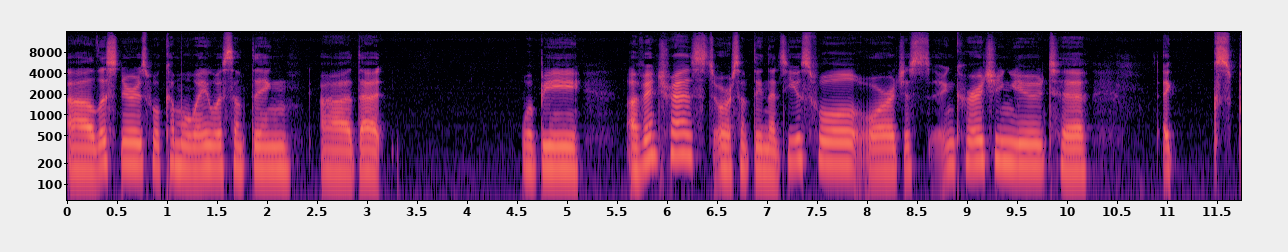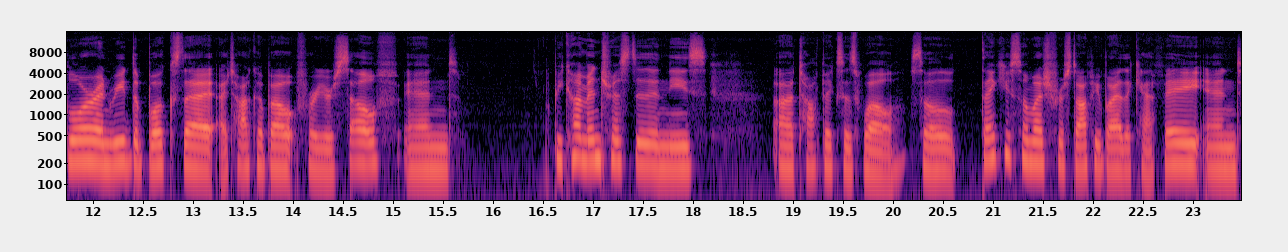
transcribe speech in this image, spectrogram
uh, listeners will come away with something uh, that will be of interest or something that's useful or just encouraging you to explore and read the books that I talk about for yourself and become interested in these uh, topics as well. So, thank you so much for stopping by the cafe. And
